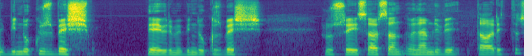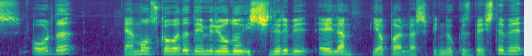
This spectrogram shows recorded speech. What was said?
e, 1905 devrimi 1905 Rusya'yı sarsan önemli bir tarihtir. Orada yani Moskova'da demiryolu işçileri bir eylem yaparlar 1905'te ve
